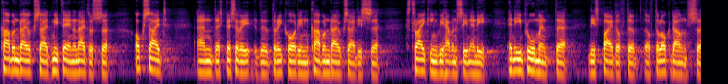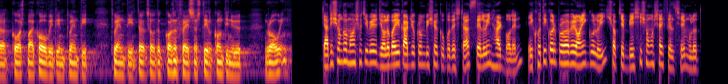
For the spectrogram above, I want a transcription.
carbon dioxide, methane, and especially the, the record in carbon dioxide is uh, striking. We haven't seen any any improvement uh, despite of the of the lockdowns uh, caused by COVID in 2020. So, the concentration still continue growing. জাতিসংঘ মহাসচিবের জলবায়ু কার্যক্রম বিষয়ক উপদেষ্টা সেলোইন হার্ট বলেন এই ক্ষতিকর প্রভাবের অনেকগুলোই সবচেয়ে বেশি সমস্যায় ফেলছে মূলত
